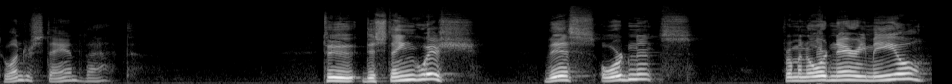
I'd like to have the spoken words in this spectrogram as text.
To understand that, to distinguish this ordinance from an ordinary meal.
